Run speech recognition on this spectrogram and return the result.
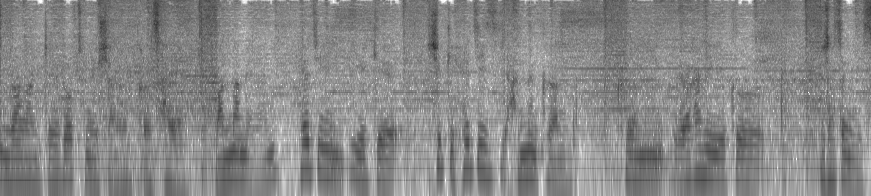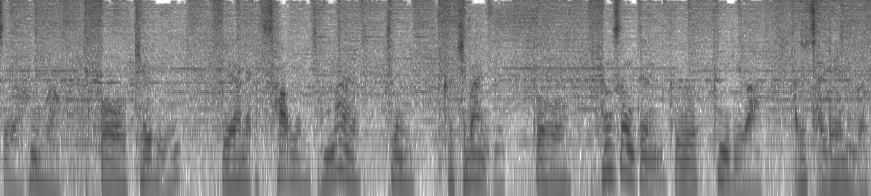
인간관계도 중요시하는 그런 사회. 만나면은 헤어지, 이렇게 쉽게 헤어지지 않는 그런, 그런 여러 가지 그 유사성이 있어요. 한국하고. 또 기업이 이란에 가서 사업을 정말 지금 그 기반이 또 형성된 그 분위기가 아주 잘 되어 있는 거죠.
